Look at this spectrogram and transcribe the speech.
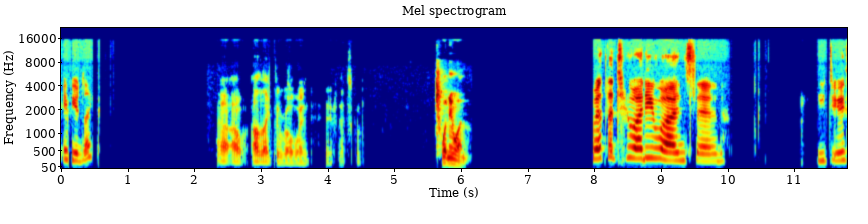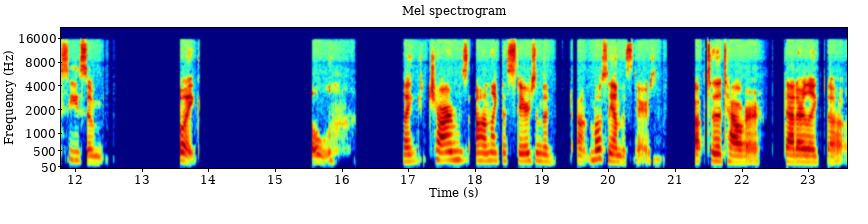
if you'd like. Uh, I'll, I'll like the roll one if that's cool. 21. With the 21, Sid, you do see some, like, oh, like charms on like the stairs and the, uh, mostly on the stairs, up to the tower that are like the,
